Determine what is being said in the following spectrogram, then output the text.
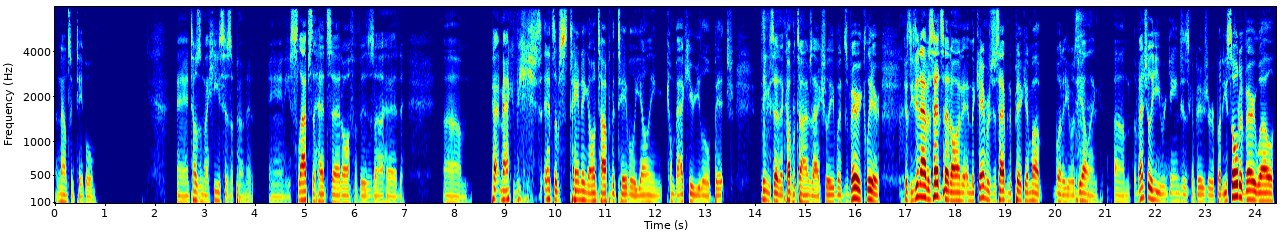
announcing table and tells him that he's his opponent, and he slaps the headset off of his uh, head. Um, Pat McAfee ends up standing on top of the table yelling, "Come back here, you little bitch!" I think he said it a couple times actually, but it's very clear because he didn't have his headset on, and the cameras just happened to pick him up what he was yelling. Um, eventually, he regained his composure, but he sold it very well,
